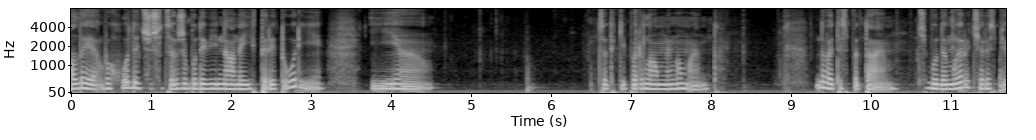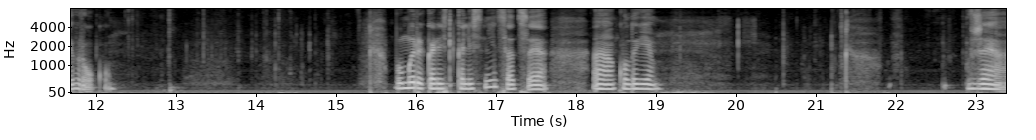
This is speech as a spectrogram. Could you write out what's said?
Але виходить, що це вже буде війна на їх території, і е, це такий переламний момент. Давайте спитаємо, чи буде мир через півроку. Бо мир і колісниця це е, коли вже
